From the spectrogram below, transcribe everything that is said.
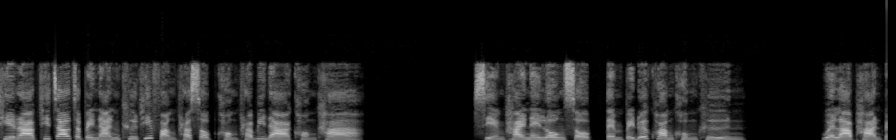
ที่ราบที่เจ้าจะไปนั้นคือที่ฝั่งพระศพของพระบิดาของข้า เสียงภายในโลงศพเต็มไปด้วยความขมขื่น เวลาผ่านไป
